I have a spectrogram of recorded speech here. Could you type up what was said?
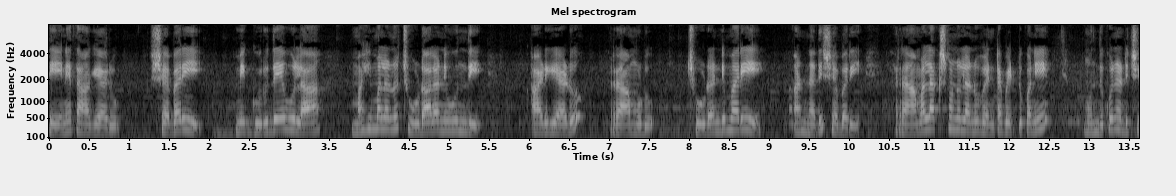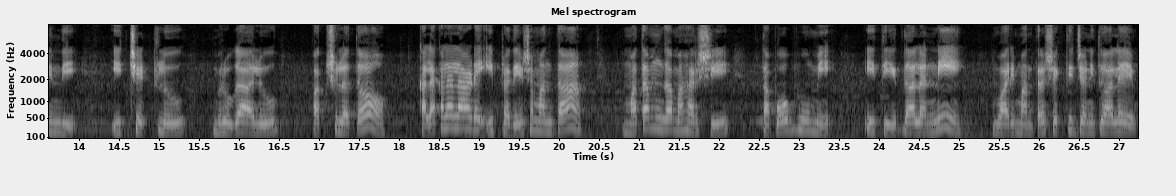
తేనె తాగారు. శబరి మీ గురుదేవుల మహిమలను చూడాలని ఉంది అడిగాడు రాముడు. చూడండి మరి అన్నది శబరి. రామలక్ష్మణులను వెంట పెట్టుకొని ముందుకు నడిచింది. ఈ చెట్లు మృగాలు పక్షులతో కలకలలాడే ఈ ప్రదేశమంతా మతంగ మహర్షి తపోభూమి. ఈ తీర్థాలన్నీ వారి మంత్రశక్తి జనితాలే.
